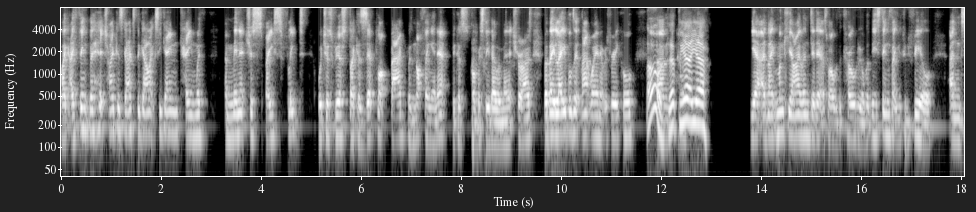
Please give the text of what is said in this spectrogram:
Like I think the Hitchhiker's Guide to the Galaxy game came with a miniature space fleet, which was just like a Ziploc bag with nothing in it because obviously they were miniaturized, but they labeled it that way and it was really cool. Oh, um, that, yeah, yeah yeah, and like Monkey Island did it as well with the code wheel, but these things that you can feel. And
